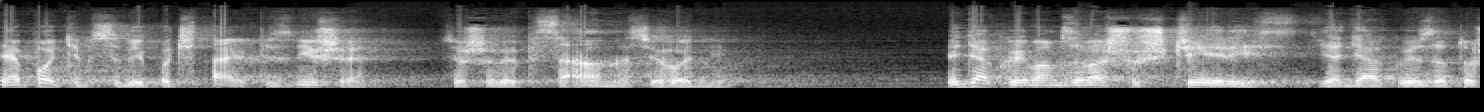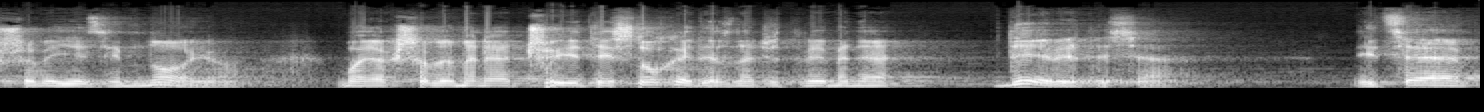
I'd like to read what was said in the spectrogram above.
Я потім собі почитаю пізніше все, що ви писали на сьогодні. Я дякую вам за вашу щирість. Я дякую за те, що ви є зі мною. Бо якщо ви мене чуєте і слухаєте, значить ви мене дивитеся. І це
